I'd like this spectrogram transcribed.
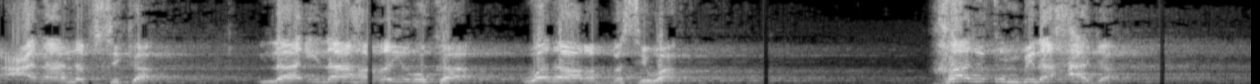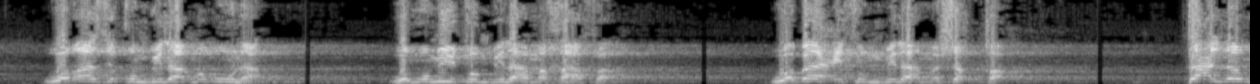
على نفسك. لا إله غيرك ولا رب سواك. خالق بلا حاجة ورازق بلا مؤونة ومميت بلا مخافة وباعث بلا مشقة. تعلم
